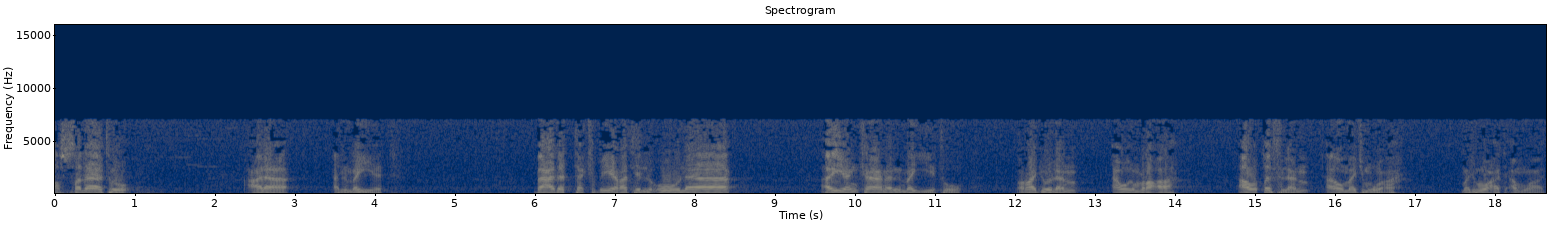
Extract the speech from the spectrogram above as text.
الصلاة على الميت بعد التكبيرة الأولى أيا كان الميت رجلا أو امرأة أو طفلا أو مجموعة. مجموعة أموات.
